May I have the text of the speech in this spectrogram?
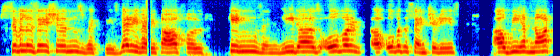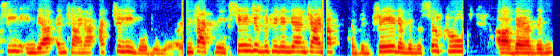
civilizations with these very, very powerful kings and leaders over, uh, over the centuries, uh, we have not seen India and China actually go to war. In fact, the exchanges between India and China have been trade, have been the Silk Route. Uh, there have been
